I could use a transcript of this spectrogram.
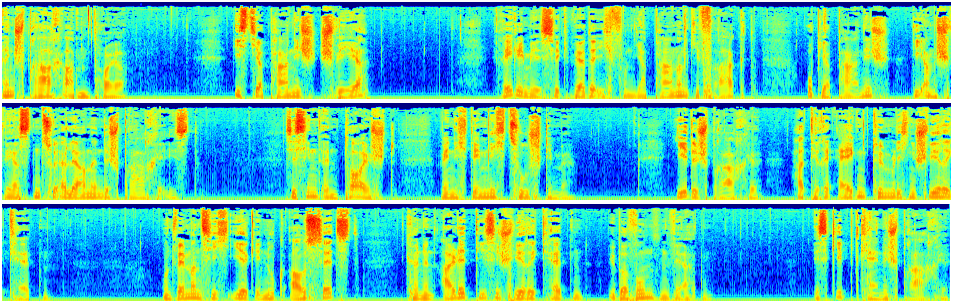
Ein Sprachabenteuer. Ist Japanisch schwer? Regelmäßig werde ich von Japanern gefragt, ob Japanisch die am schwersten zu erlernende Sprache ist. Sie sind enttäuscht, wenn ich dem nicht zustimme. Jede Sprache hat ihre eigentümlichen Schwierigkeiten, und wenn man sich ihr genug aussetzt, können alle diese Schwierigkeiten überwunden werden. Es gibt keine Sprache,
